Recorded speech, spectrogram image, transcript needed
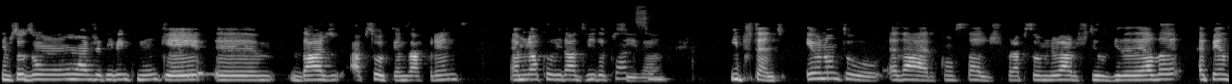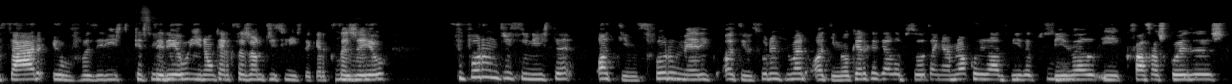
temos todos um, um objetivo em comum que é eh, dar à pessoa que temos à frente a melhor qualidade de vida possível. Claro e portanto, eu não estou a dar conselhos para a pessoa melhorar o estilo de vida dela a pensar eu vou fazer isto, quer ser eu e não quero que seja um nutricionista, quero que seja uhum. eu. Se for um nutricionista, ótimo. Se for um médico, ótimo. Se for um enfermeiro, ótimo. Eu quero que aquela pessoa tenha a melhor qualidade de vida possível uhum. e que faça as coisas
